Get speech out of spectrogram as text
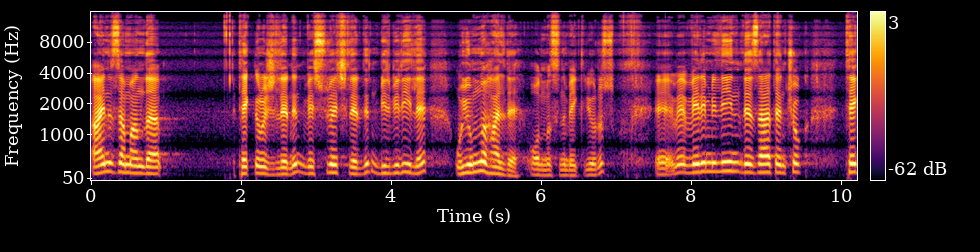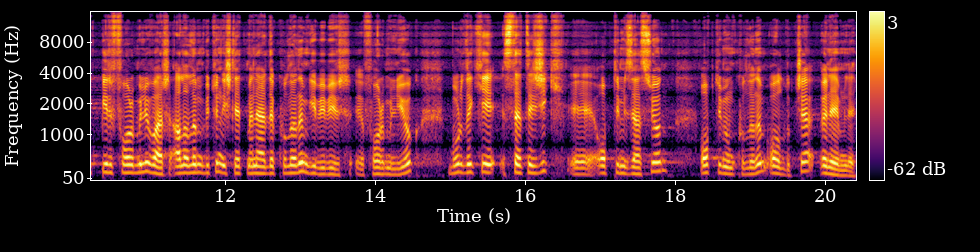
aynı zamanda teknolojilerinin ve süreçlerinin birbiriyle uyumlu halde olmasını bekliyoruz. E, ve verimliliğin de zaten çok tek bir formülü var. Alalım bütün işletmelerde kullanım gibi bir e, formülü yok. Buradaki stratejik e, optimizasyon, optimum kullanım oldukça önemli.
